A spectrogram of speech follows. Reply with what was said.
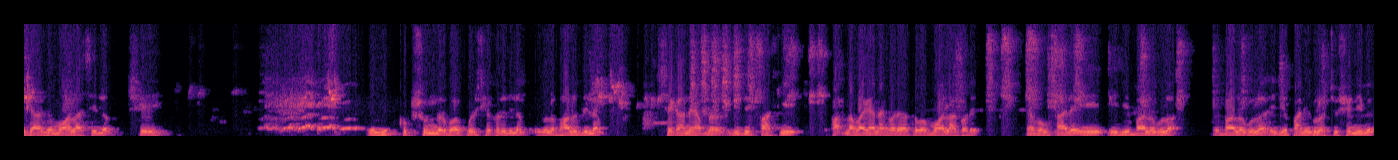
এটা আগে ময়লা ছিল সেই খুব সুন্দরভাবে পরিষ্কার করে দিলাম, এগুলো ভালো দিলাম। সেখানে আপনার যদি পাখি পাতলা পায়খানা করে অথবা ময়লা করে এবং তাহলে এই যে বালুগুলো, এই বালুগুলো, এই যে পানিগুলো চুষে নিবে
